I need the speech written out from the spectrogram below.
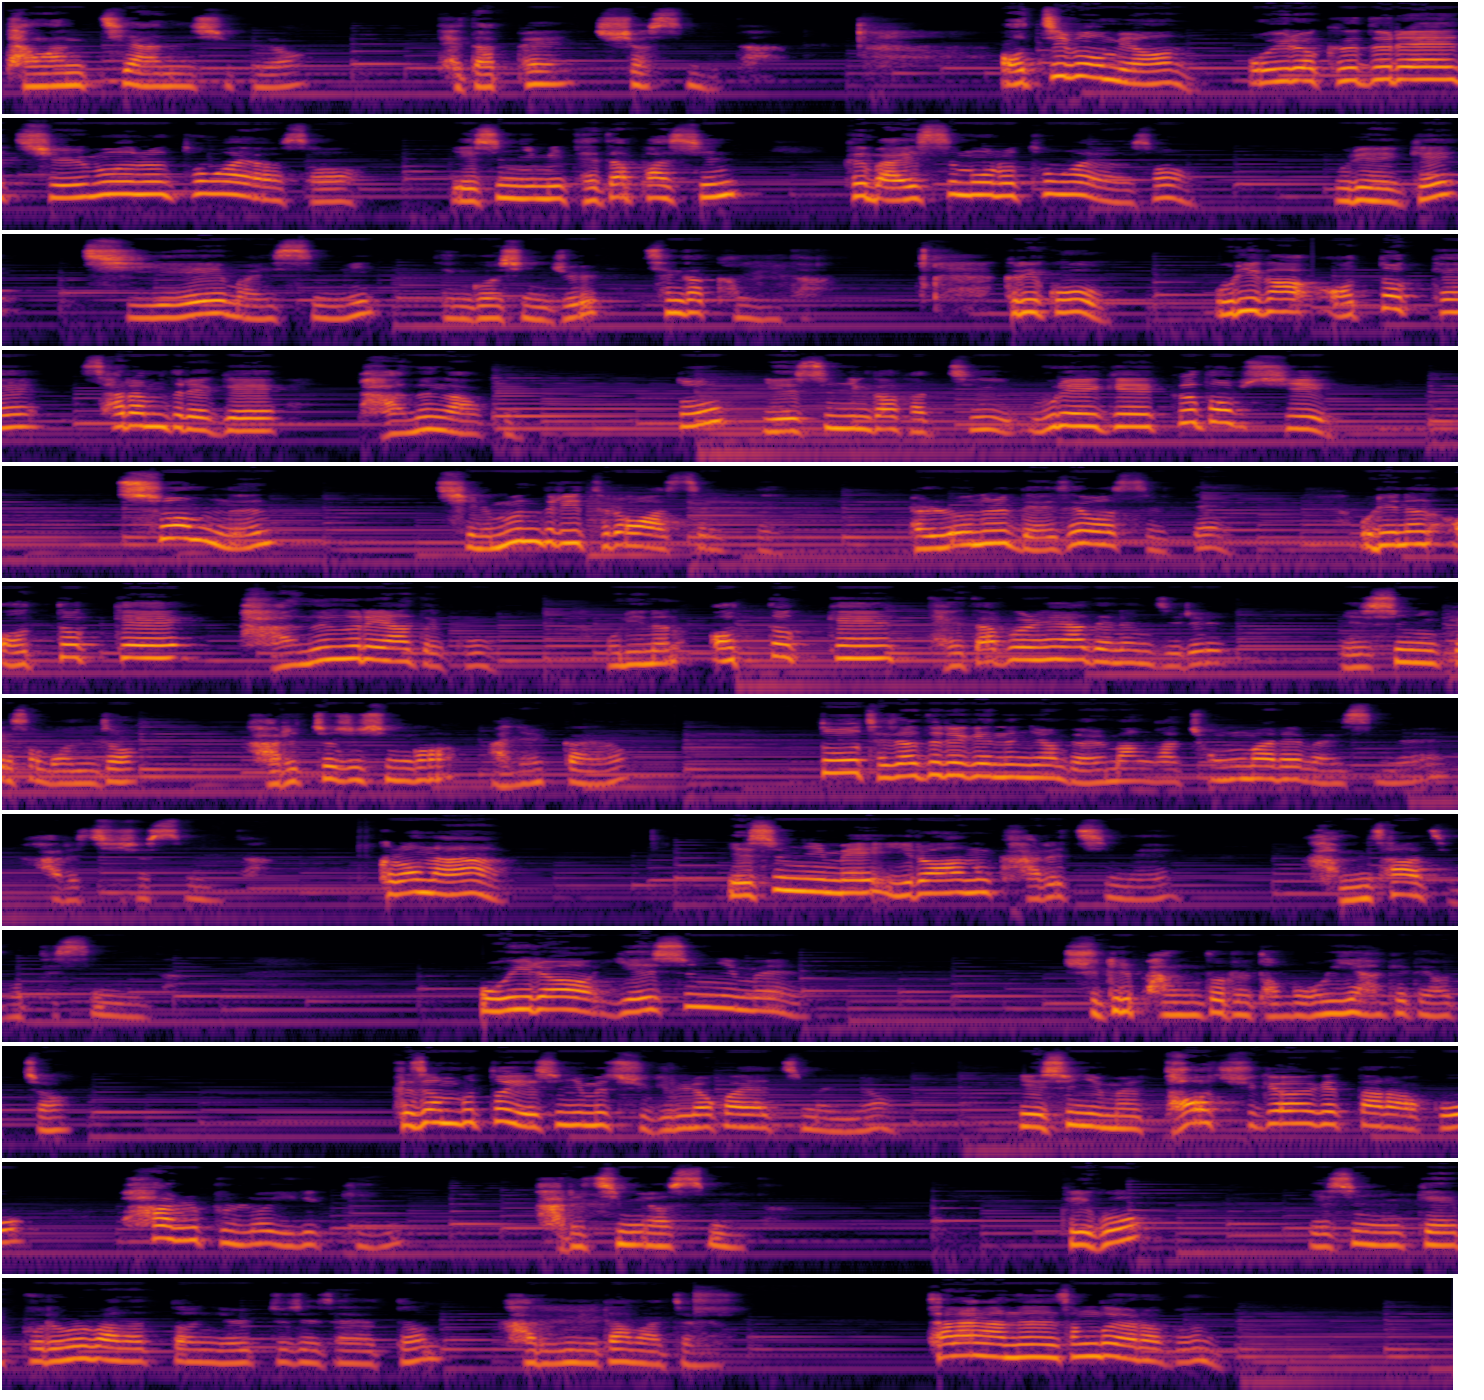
당황치 않으시고요. 대답해 주셨습니다. 어찌 보면 오히려 그들의 질문을 통하여서 예수님이 대답하신 그 말씀으로 통하여서 우리에게 지혜의 말씀이 된 것인 줄 생각합니다. 그리고 우리가 어떻게 사람들에게 반응하고 또 예수님과 같이 우리에게 끝없이 수없는 질문들이 들어왔을 때, 변론을 내세웠을 때, 우리는 어떻게 반응을 해야 되고, 우리는 어떻게 대답을 해야 되는지를 예수님께서 먼저 가르쳐 주신 거 아닐까요? 또 제자들에게는요, 멸망과 종말의 말씀을 가르치셨습니다. 그러나 예수님의 이러한 가르침에 감사하지 못했습니다. 오히려 예수님을 죽일 방도를 더 모의하게 되었죠. 그 전부터 예수님을 죽이려고 하였지만요. 예수님을 더 죽여야겠다라고 화를 불러일으킨 가르침이었습니다. 그리고 예수님께 부름을 받았던 열두 제자였던 가룟유다 맞아요. 사랑하는 성도 여러분,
